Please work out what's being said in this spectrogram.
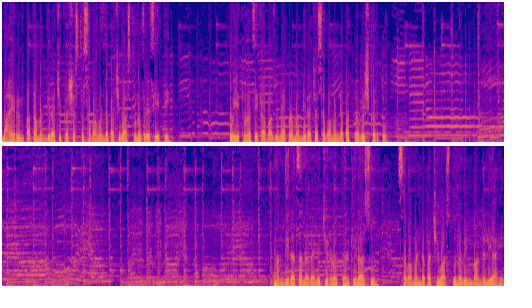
बाहेरून पाता मंदिराची प्रशस्त सभामंडपाची वास्तू नजरेस येते व येथूनच एका बाजूने आपण मंदिराच्या सभामंडपात प्रवेश करतो. मंदिराचा नव्याने जीर्णोद्धार केला असून सभामंडपाची वास्तू नवीन बांधली आहे.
